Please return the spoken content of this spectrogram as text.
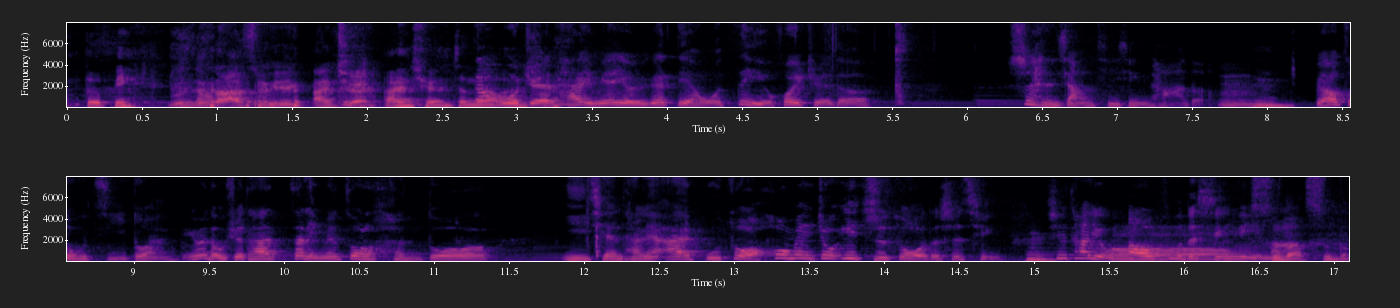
得病。不是，就大家注意安全。安全真的。但我觉得它里面有一个点，我自己会觉得是很想提醒他的，嗯。嗯，不要走极端，因为我觉得他在里面做了很多以前谈恋爱不做，后面就一直做的事情。其实他有报复的心理嘛，嗯是的，是的，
